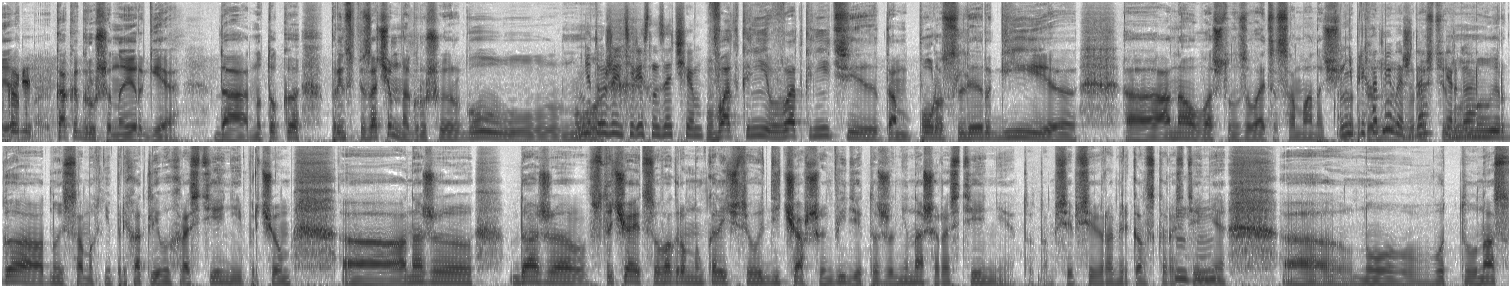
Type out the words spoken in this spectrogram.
как и груша на ирге. Да, но только, в принципе, зачем на грушу иргу? Ну, Мне тоже интересно, зачем. Воткни, воткните там поросль ирги, э, она у вас, что называется, сама начнет Неприхотливая же, да, ирга? Ну, ну, ирга одно из самых неприхотливых растений, причем э, она же даже встречается в огромном количестве в одичавшем виде. Это же не наше растение, это там се- североамериканское растение. Э, Но вот у нас,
